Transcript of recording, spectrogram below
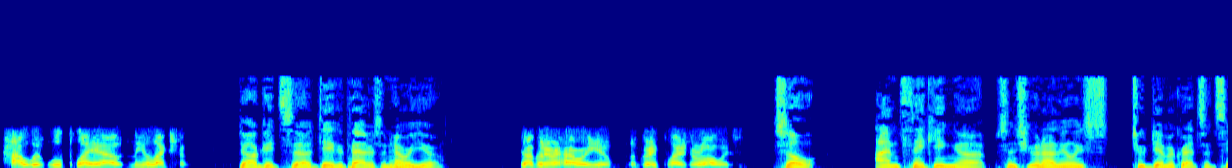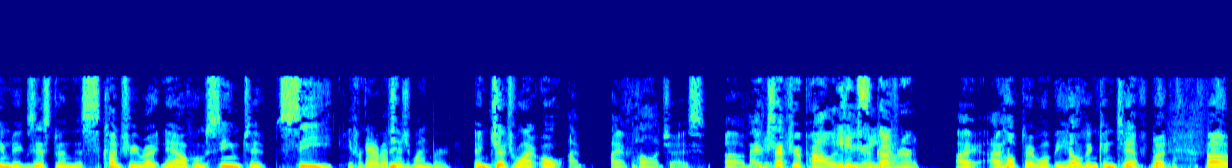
how it will play out in the election. Doug, it's uh, David Paterson. How are you? Governor, how are you? A great pleasure always. So I'm thinking, uh, since you and I are the only two Democrats that seem to exist in this country right now who seem to see. You forgot about the, Judge Weinberg. And Judge Weinberg, oh, I, I apologize. Um, I accept your apology, uh, Governor. You. I, I hoped I won't be held in contempt, but uh,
